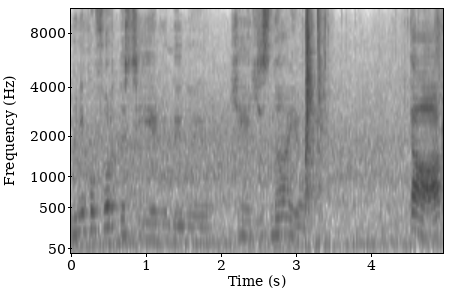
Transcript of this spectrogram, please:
мені комфортно з цією людиною. Я її знаю. Так.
